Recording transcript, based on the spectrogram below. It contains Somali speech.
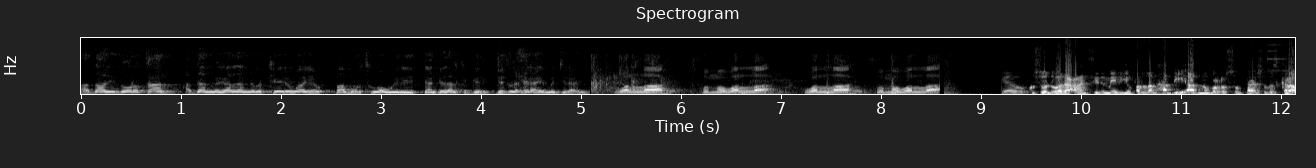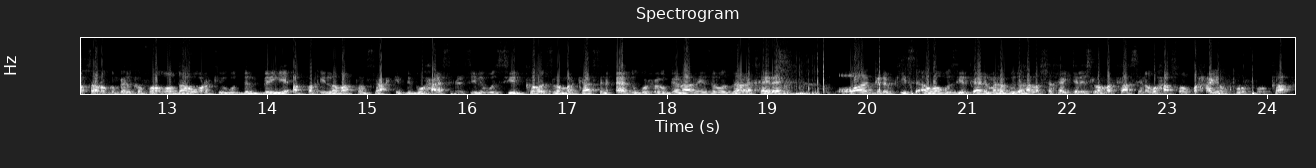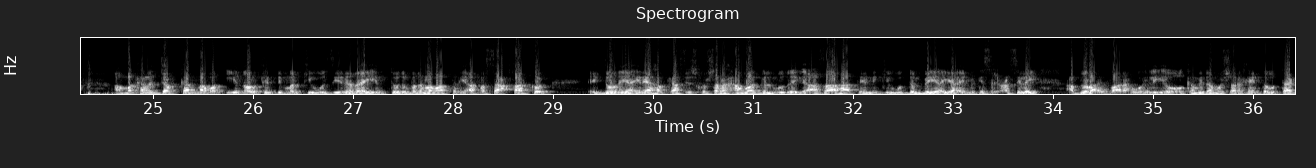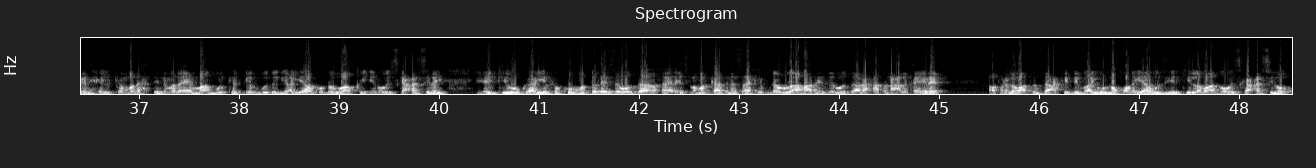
haddaad ii doorataan haddaan magaalada nabad keeni waayo baabuurta waaweyneed yaan gadaal ka geli. Jid la xiraayo ma jiraayo. Wallaahi uma wallaahi wallaahi uma wallaahi. Kusoo dhawaada calansida media. Fadlan haddii aad nagu cusub tahay subscribe saaro gambeelka furo oo daawo warkii ugu dambeeyey afar iyo labaatan saac kadib waxaa iscisilay wasiir kaloo islamarkaasina aad ugu xooganaa ra'iisul wasaare khayre oo ah garabkiisa ah waa wasiirka arrimaha gudaha la shaqayn jira. Islamarkaasina waxaa soo baxaya furfurka ama kala jabka nabad iyo nool kadib markii wasiirada ay intooda badan labaatan iyo afar saac qaarkood ay doonayaan inay halkaas isku sharaxaan waa galmudug hase ahaatee ninkii ugu dambeeyey ayaa iminka casilay cabdulaahi faarax wehliye oo ka mid ah musharaxiinta u taagan xilka madaxtinimada ee maamulka galmudug ayaa ku dhawaaqay inuu iska casilay xilkii uu ka hayay xukuumadda ra'iisul wasaare khayre islamarkaasina saaxiib dhow la ahaa ra'iisul wasaare xasan cali khayre. Afar labaatan saac kadib ayuu noqonayaa wasiirkii labaad oo iska casilo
